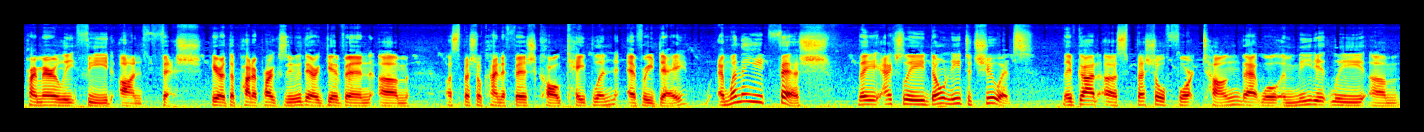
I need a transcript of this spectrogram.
primarily feed on fish. Here at the Potter Park Zoo, they're given um, a special kind of fish called capelin every day. And when they eat fish, they actually don't need to chew it. They've got a special forked tongue that will immediately um,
